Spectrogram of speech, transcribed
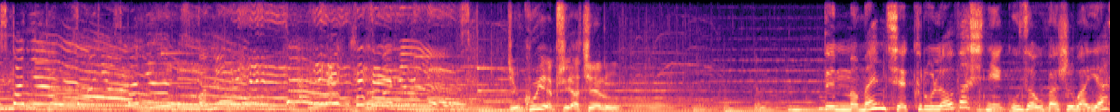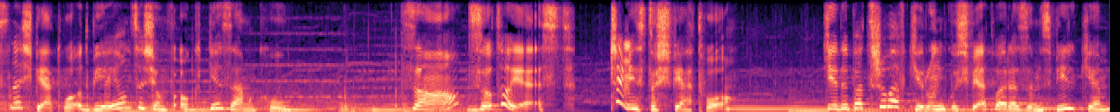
Wspaniale! Wspaniale! Dziękuję, przyjacielu. W tym momencie królowa śniegu zauważyła jasne światło odbijające się w oknie zamku. Co? Co to jest? Czym jest to światło? Kiedy patrzyła w kierunku światła razem z wilkiem,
